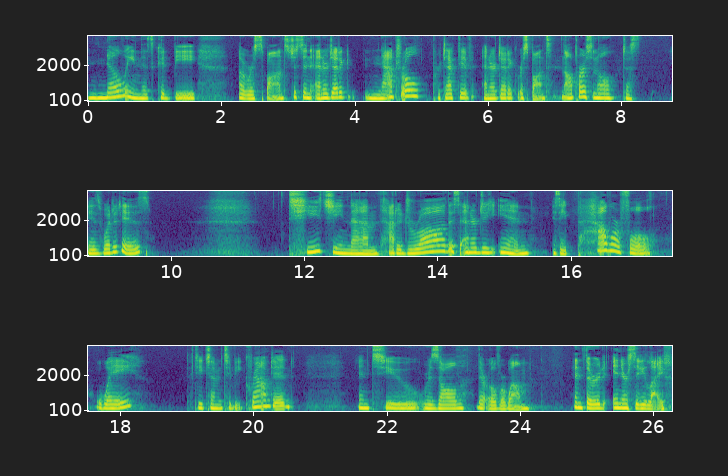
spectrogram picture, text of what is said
knowing this could be a response, just an energetic, natural, protective, energetic response, not personal, just is what it is. Teaching them how to draw this energy in is a powerful way to teach them to be grounded and to resolve their overwhelm. And third, inner city life.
